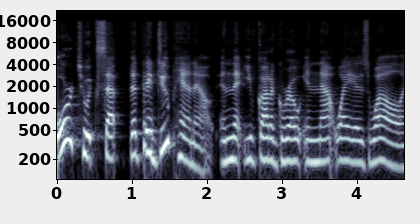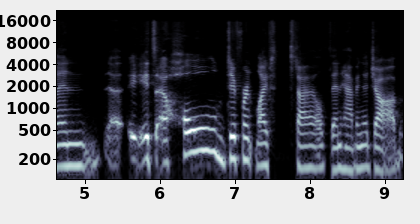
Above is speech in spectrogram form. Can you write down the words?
or to accept that they do pan out and that you've got to grow in that way as well and uh, it's a whole different lifestyle than having a job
